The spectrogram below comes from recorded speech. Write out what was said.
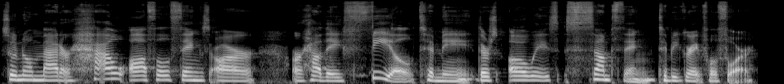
So, no matter how awful things are or how they feel to me, there's always something to be grateful for.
